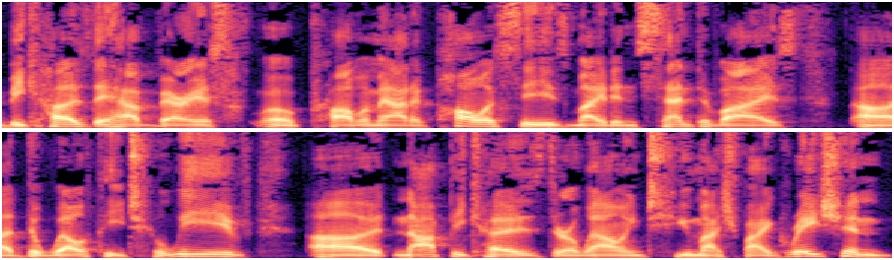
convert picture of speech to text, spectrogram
because they have various uh, problematic policies, might incentivize uh, the wealthy to leave, uh, not because they're allowing too much migration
